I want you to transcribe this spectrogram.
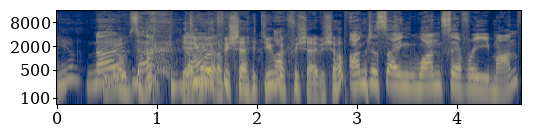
here? No, 'Cause I'm- no. do you I work for sha- Do you work for Shaver Shop? I'm just saying once every month,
